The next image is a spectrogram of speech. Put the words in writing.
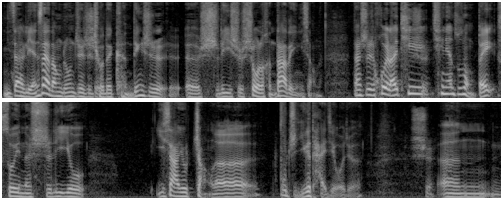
你在联赛当中这支球队肯定是呃实力是受了很大的影响的，但是会来踢青年足总杯，所以呢实力又一下又涨了不止一个台阶，我觉得。是，嗯，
